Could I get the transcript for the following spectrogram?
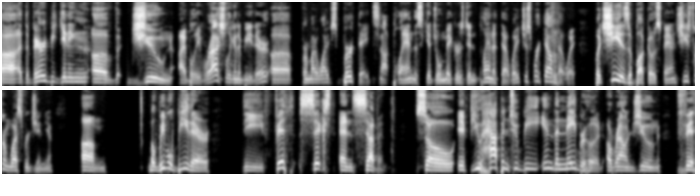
uh, at the very beginning of June, I believe. We're actually going to be there uh, for my wife's birthday. It's not planned. The schedule makers didn't plan it that way. It just worked out hmm. that way. But she is a Buccos fan. She's from West Virginia. Um, but we will be there the 5th, 6th, and 7th. So if you happen to be in the neighborhood around June 5th,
